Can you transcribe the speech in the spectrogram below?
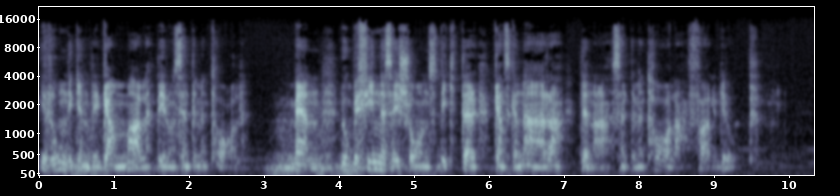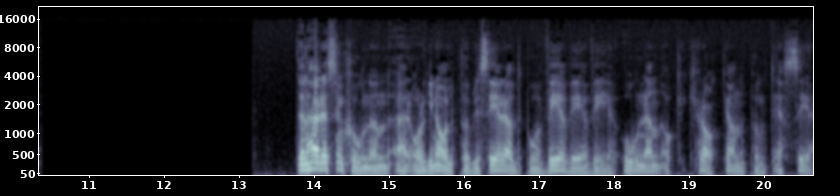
ironiken blir gammal blir hon sentimental. Men nog befinner sig Seans dikter ganska nära denna sentimentala fallgrop. Den här recensionen är originalpublicerad på www.ornenochkrakan.se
